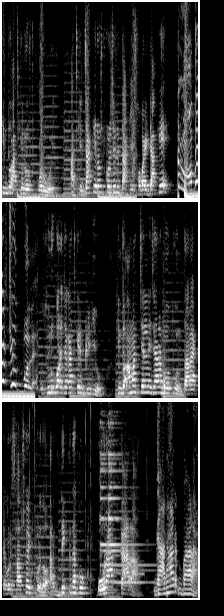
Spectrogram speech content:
কিন্তু আজকে রোস্ট করবোই। আজকে যাকে রোস্ট করেছিল তাকে সবাই ডাকে। চোদ বলে। শুরু করা যাক আজকের ভিডিও। কিন্তু আমার চ্যানেলে যারা নতুন তারা একটা করে সাবস্ক্রাইব করে দাও আর দেখতে থাকো ওরা কারা? গাধার বাড়া।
